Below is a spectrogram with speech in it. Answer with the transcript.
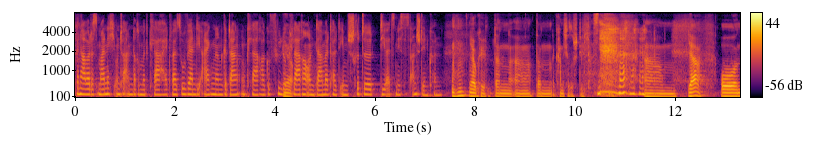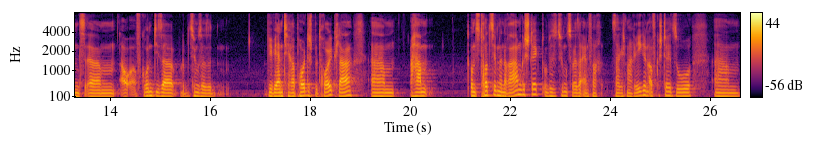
Genau, aber das meine ich unter anderem mit Klarheit, weil so werden die eigenen Gedanken klarer, Gefühle ja. klarer und damit halt eben Schritte, die als nächstes anstehen können. Mhm. Ja, okay, dann, äh, dann kann ich ja so stehen lassen. ähm, ja, und ähm, aufgrund dieser, beziehungsweise wir werden therapeutisch betreut, klar, ähm, haben uns trotzdem einen Rahmen gesteckt und beziehungsweise einfach, sage ich mal, Regeln aufgestellt. So, ähm,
